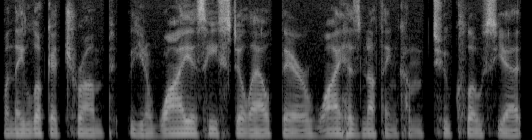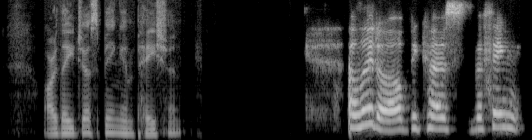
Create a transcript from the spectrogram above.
when they look at trump you know why is he still out there? Why has nothing come too close yet? Are they just being impatient? A little because the thing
